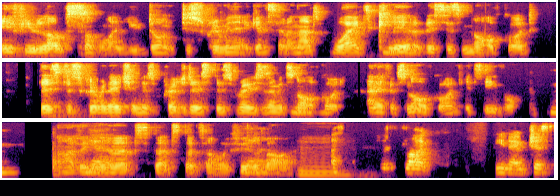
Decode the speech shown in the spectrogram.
if you love someone, you don't discriminate against them. And that's why it's clear that this is not of God. There's discrimination, there's prejudice, there's racism. It's not of God. And if it's not of God, it's evil. Mm. And I think, yeah, Yeah. that's that's that's how I feel Yeah. about it. Mm. just like you know just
